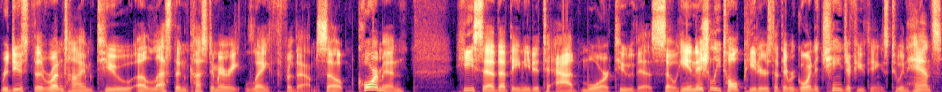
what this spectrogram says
reduced the runtime to a less than customary length for them. So, Corman he said that they needed to add more to this. So he initially told Peeters that they were going to change a few things to enhance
